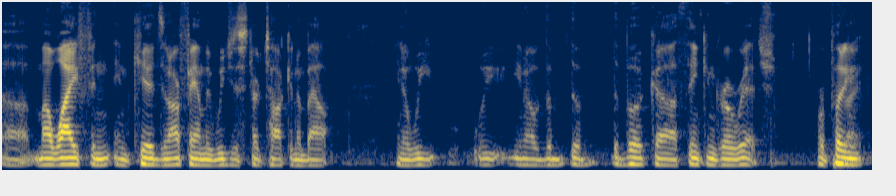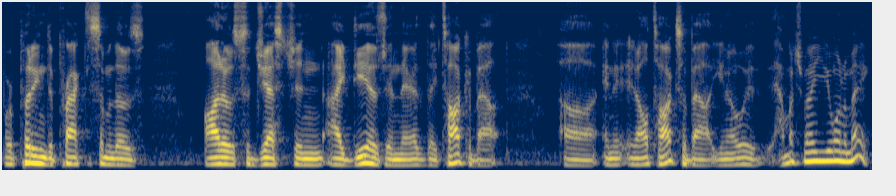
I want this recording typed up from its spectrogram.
Uh, my wife and, and kids and our family, we just start talking about, you know, we we you know the the the book uh, Think and Grow Rich. We're putting Right. we're putting to practice some of those auto suggestion ideas in there that they talk about, uh, and it, it all talks about you know how much money you want to make.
